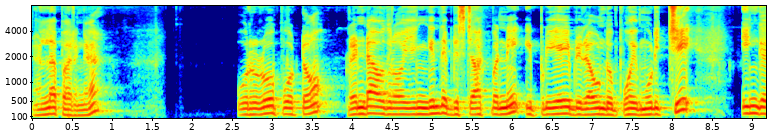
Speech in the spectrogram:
நல்லா பாருங்கள் ஒரு ரோ போட்டோம். ரெண்டாவது ரோ இங்கேருந்து இப்படி ஸ்டார்ட் பண்ணி இப்படியே இப்படி ரவுண்டு போய் முடித்து இங்கே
